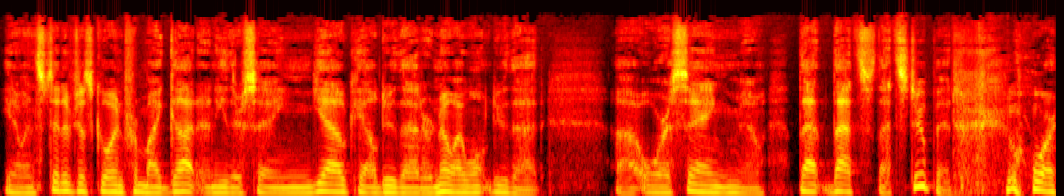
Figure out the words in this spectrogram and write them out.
You know, instead of just going from my gut and either saying, yeah, okay, I'll do that, or no, I won't do that uh, or saying, you know, that that's that's stupid, or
